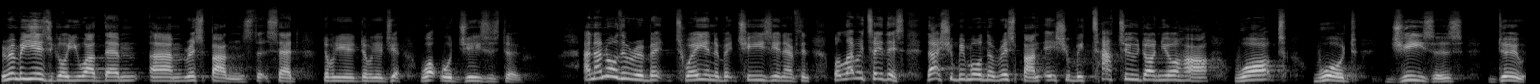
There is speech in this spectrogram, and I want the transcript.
Remember years ago you had them um, wristbands that said, WWJ, what would Jesus do? And I know they were a bit twee and a bit cheesy and everything, but let me tell you this that should be more than a wristband. It should be tattooed on your heart. What would Jesus do?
